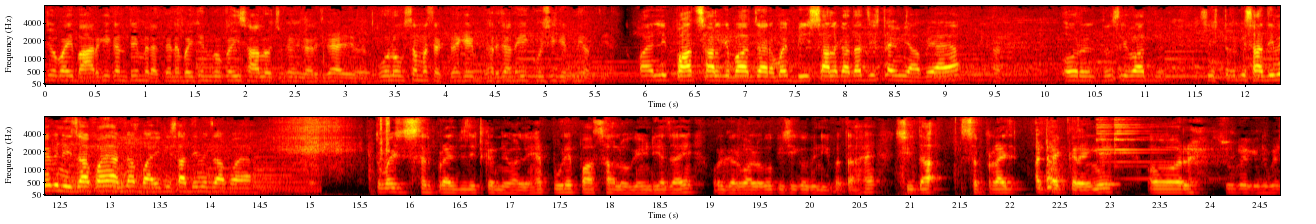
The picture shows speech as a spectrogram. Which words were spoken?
जो भाई बाहर की कंट्री में रहते हैं ना भाई जिनको कई साल हो चुके हैं घर गए हुए वो लोग समझ सकते हैं कि घर जाने की खुशी कितनी होती है। फाइनली पाँच साल के बाद जा रहा हूँ भाई बीस साल का था जिस टाइम यहाँ पे आया। और दूसरी बात सिस्टर की शादी में भी नहीं जा पाया ना भाई की शादी में जा पाया। तो भाई सरप्राइज़ विज़िट करने वाले हैं। पूरे पाँच साल हो गए इंडिया जाए और घर वालों को किसी को भी नहीं पता है। सीधा सरप्राइज़ अटैक करेंगे और सुबह के भाई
